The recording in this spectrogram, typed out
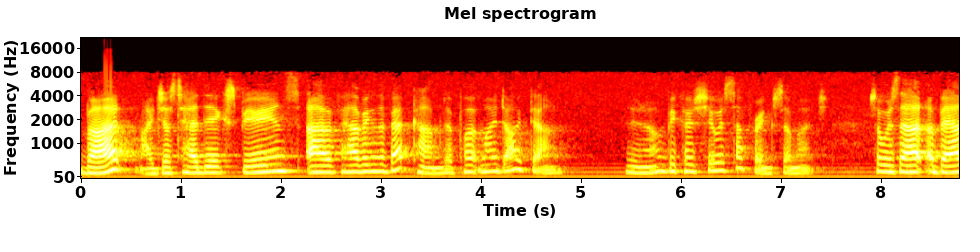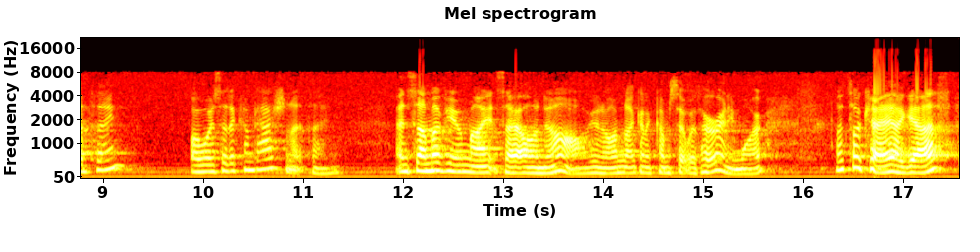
but I just had the experience of having the vet come to put my dog down, you know, because she was suffering so much. So was that a bad thing? Or was it a compassionate thing? And some of you might say, oh no, you know, I'm not going to come sit with her anymore. That's okay, I guess.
